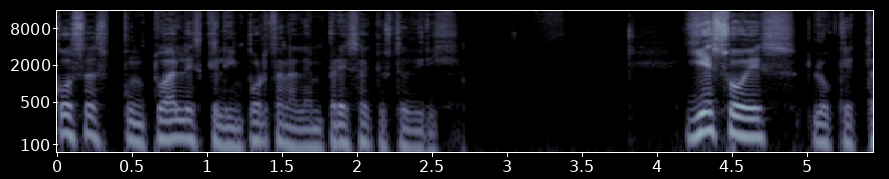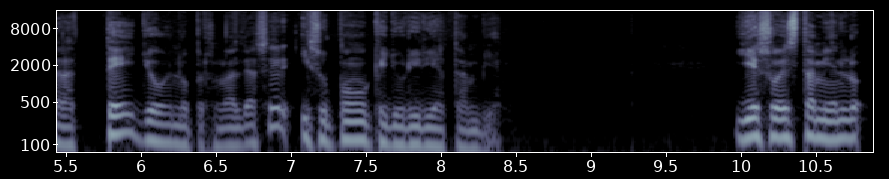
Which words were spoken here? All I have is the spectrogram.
cosas puntuales que le importan a la empresa que usted dirige. Y eso es lo que traté yo en lo personal de hacer y supongo que Yuriria también. Y eso es también lo,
